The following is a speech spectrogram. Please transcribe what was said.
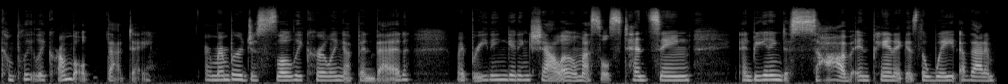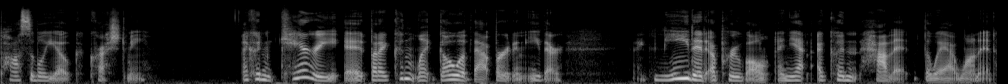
completely crumbled that day. I remember just slowly curling up in bed, my breathing getting shallow, muscles tensing, and beginning to sob in panic as the weight of that impossible yoke crushed me. I couldn't carry it, but I couldn't let go of that burden either. I needed approval, and yet I couldn't have it the way I wanted.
